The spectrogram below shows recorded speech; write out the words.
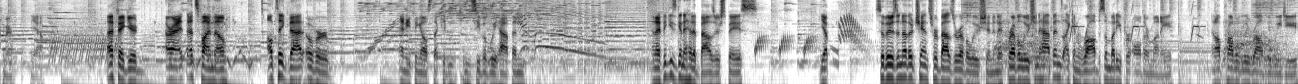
Come here, yeah. I figured. Alright, that's fine though. I'll take that over anything else that can conceivably happen. And I think he's gonna hit a Bowser space. Yep. So there's another chance for Bowser Revolution, and if Revolution happens, I can rob somebody for all their money. And I'll probably rob Luigi.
